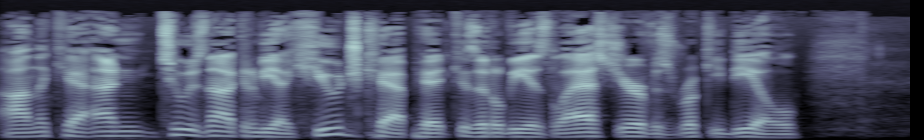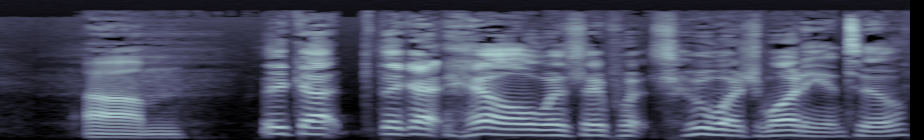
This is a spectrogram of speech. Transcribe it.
on the cap, and Tua's not going to be a huge cap hit because it'll be his last year of his rookie deal. Um, They got they got Hill, which they put too much money into.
